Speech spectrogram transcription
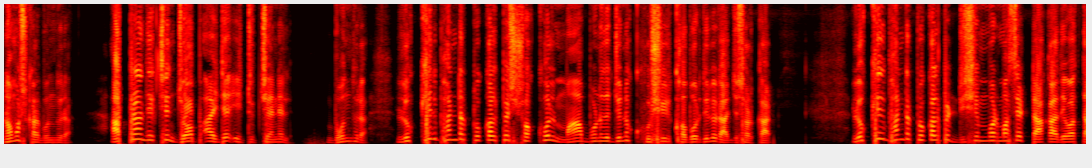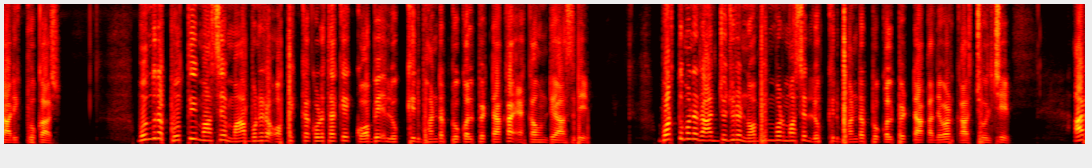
নমস্কার বন্ধুরা। আপনারা দেখছেন জব আইডিয়া ইউটিউব চ্যানেল। বন্ধুরা, লক্ষ্মীর ভাণ্ডার প্রকল্পের সকল মা বোনদের জন্য খুশির খবর দিল রাজ্য সরকার। লক্ষ্মীর ভাণ্ডার প্রকল্পের ডিসেম্বর মাসের টাকা দেওয়ার তারিখ প্রকাশ। বন্ধুরা, প্রতি মাসে মা বোনেরা অপেক্ষা করে থাকে কবে লক্ষ্মীর ভাণ্ডার প্রকল্পের টাকা অ্যাকাউন্টে আসবে। বর্তমানে রাজ্য জুড়ে নভেম্বর মাসের লক্ষ্মীর ভাণ্ডার প্রকল্পের টাকা দেওয়ার কাজ চলছে। আর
